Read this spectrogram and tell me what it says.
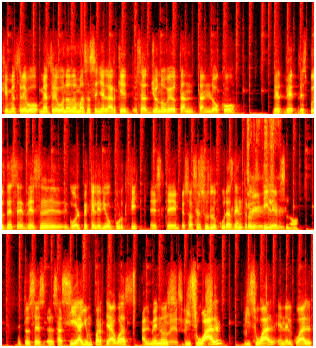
que me atrevo, me atrevo nada más a señalar que, o sea, yo no veo tan, tan loco después de ese, de ese golpe que le dio Burkfit, este, empezó a hacer sus locuras dentro de Steelers, ¿no? Entonces, o sea, sí hay un parteaguas, al menos visual, visual, en el cual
